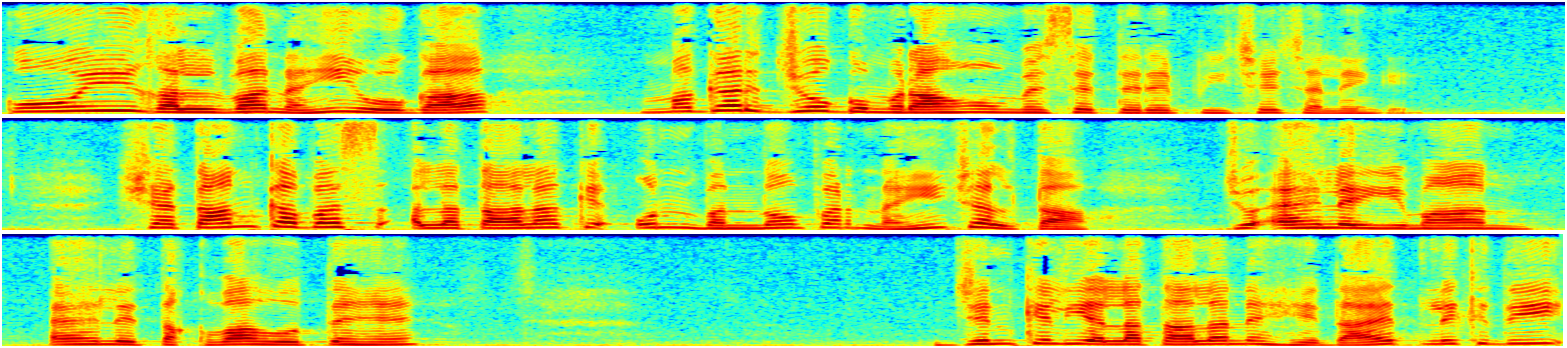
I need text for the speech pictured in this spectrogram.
کوئی غلبہ نہیں ہوگا، مگر جو گمراہوں میں سے تیرے پیچھے چلیں گے۔ شیطان کا بس اللہ تعالیٰ کے ان بندوں پر نہیں چلتا جو اہل ایمان، اہل تقوی ہوتے ہیں۔ جن کے لیے اللہ تعالیٰ نے ہدایت لکھ دی،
